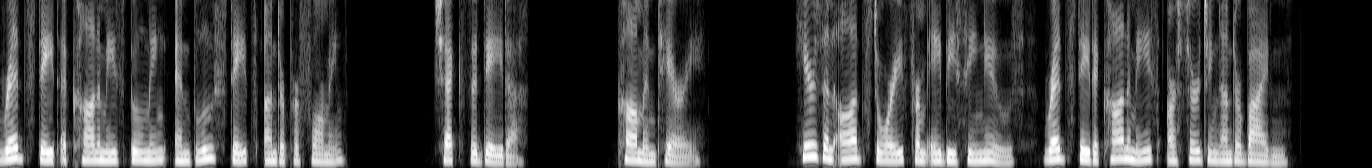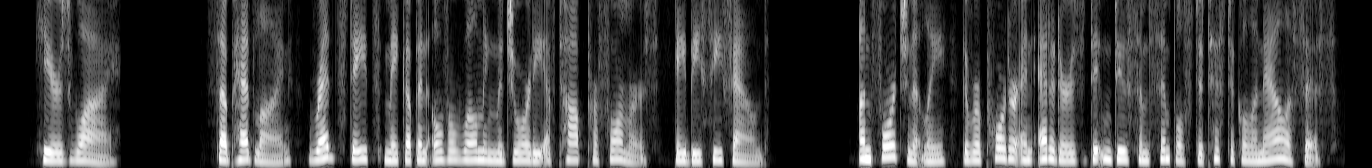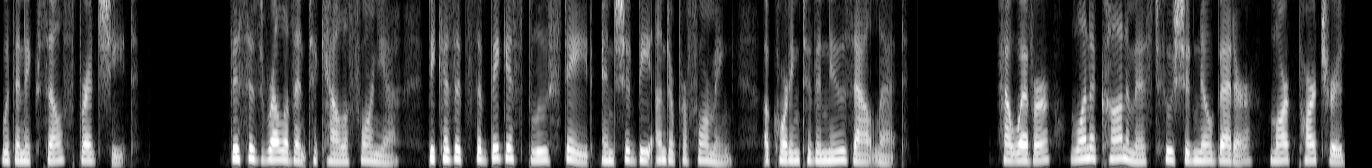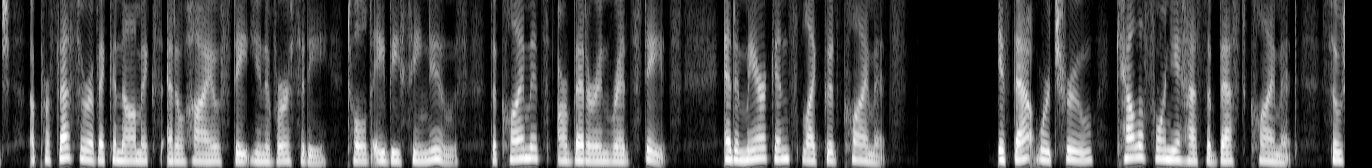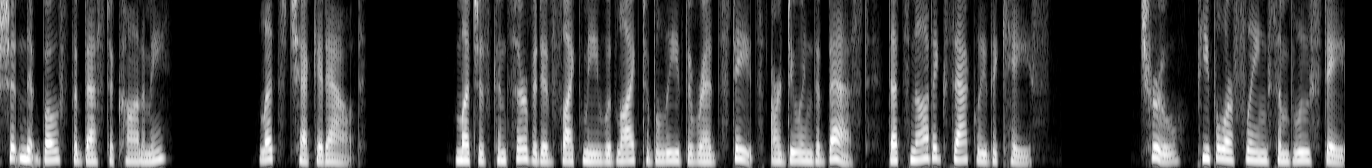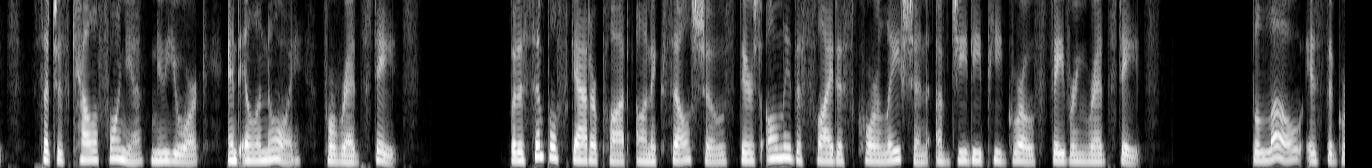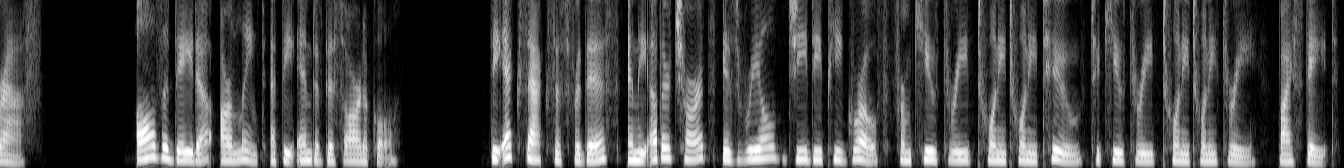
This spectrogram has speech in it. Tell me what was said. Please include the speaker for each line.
Speaker 1: Red state economies booming and blue states underperforming? Check the data. Commentary Here's an odd story from ABC News red state economies are surging under Biden. Here's why. Subheadline Red states make up an overwhelming majority of top performers, ABC found. Unfortunately, the reporter and editors didn't do some simple statistical analysis with an Excel spreadsheet. This is relevant to California because it's the biggest blue state and should be underperforming, according to the news outlet. However, one economist who should know better, Mark Partridge, a professor of economics at Ohio State University, told ABC News the climates are better in red states, and Americans like good climates. If that were true, California has the best climate, so shouldn't it boast the best economy? Let's check it out. Much as conservatives like me would like to believe the red states are doing the best, that's not exactly the case. True, people are fleeing some blue states, such as California, New York, and Illinois, for red states. But a simple scatterplot on Excel shows there's only the slightest correlation of GDP growth favoring red states. Below is the graph. All the data are linked at the end of this article. The x axis for this and the other charts is real GDP growth from Q3 2022 to Q3 2023 by state.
